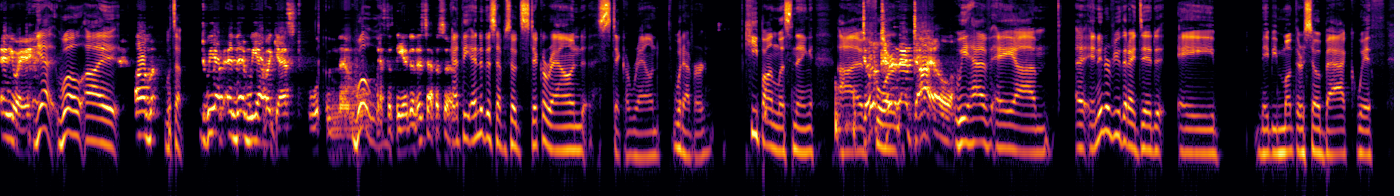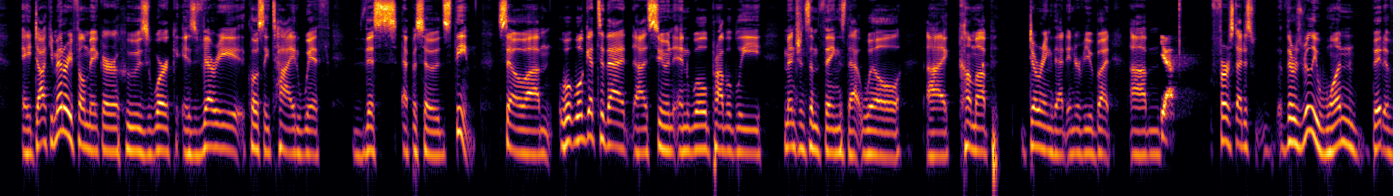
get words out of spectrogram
Anyway, Yeah. Well, uh, um, what's up? do we have, and then we have a guest. Well- Well, guest at the end of this episode. At the end of this episode, stick around. Stick around. Whatever. Keep on listening. Uh, Don't for- turn that dial. we have a um a- an interview that I did a maybe month or so back with a documentary filmmaker whose work is very closely tied with this episode's theme. So um, we'll we'll get to that uh, soon, and we'll probably mention some things that will uh, come up during that interview. But um, Yeah. First, I just there's really one bit of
